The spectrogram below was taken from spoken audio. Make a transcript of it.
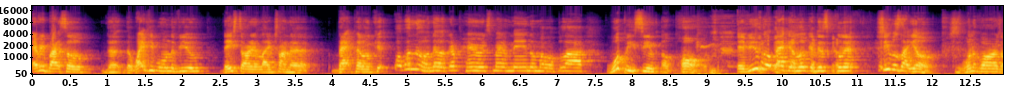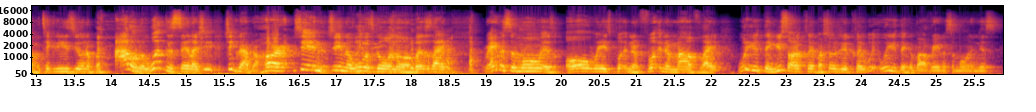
everybody, so the, the white people on The View, they started like trying to backpedal and kill. Well, well, no, no, their parents might have named them, blah, blah, blah. Whoopi seemed appalled. if you go back and look at this clip, she was like, yo, she's one of ours. I'm gonna take it easy on her, but I don't know what to say. Like she she grabbed her heart. She didn't she didn't know what was going on. But it's like Raven-Symoné is always putting her foot in her mouth. Like, what do you think? You saw the clip. I showed you the clip. What, what do you think about Raven-Symoné and this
